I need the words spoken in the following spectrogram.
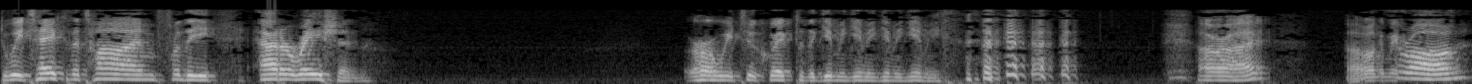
Do we take the time for the adoration? Or are we too quick to the gimme, gimme, gimme, gimme? Alright. Oh, don't get me wrong.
